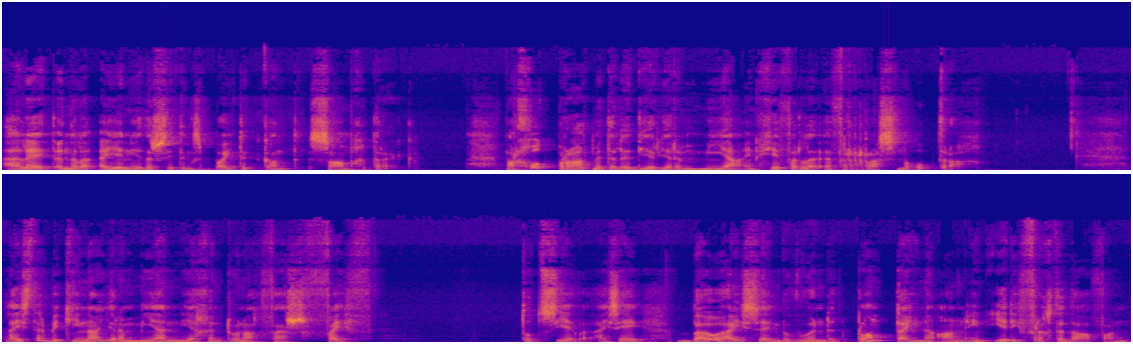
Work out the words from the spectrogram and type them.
Hulle het in hulle eie nedersettings buitekant saamgetrek. Maar God praat met hulle deur Jeremia en gee vir hulle 'n verrassende opdrag. Luister bietjie na Jeremia 29 vers 5 tot 7. Hy sê: "Bou huise en bewoon dit, plant tuine aan en eet die vrugte daarvan.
